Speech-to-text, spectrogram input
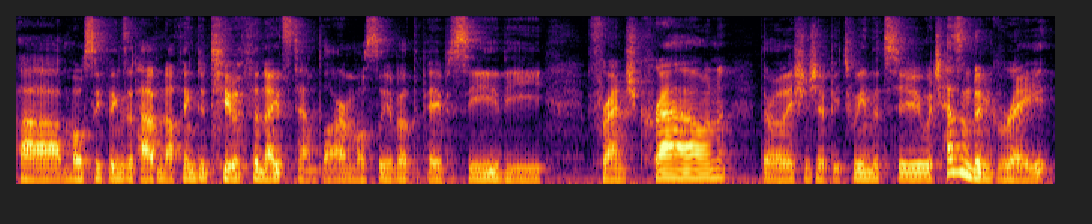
uh, mostly things that have nothing to do with the Knights Templar, mostly about the papacy, the French crown, the relationship between the two, which hasn't been great.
